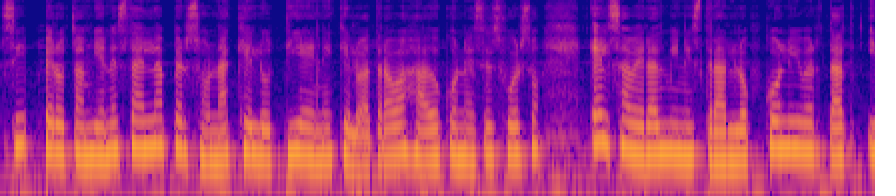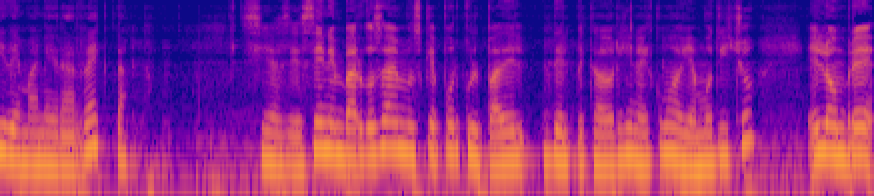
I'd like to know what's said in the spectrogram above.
Sí, pero también está en la persona que lo tiene, que lo ha trabajado con ese esfuerzo, el saber administrarlo con libertad y de manera recta. Sí, así es. Sin embargo, sabemos que por culpa del, del pecado original, como habíamos dicho, el hombre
